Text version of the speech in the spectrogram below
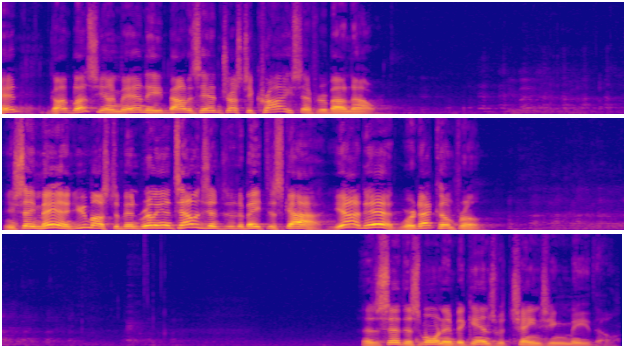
And God bless the young man, he bowed his head and trusted Christ after about an hour. You say, man, you must have been really intelligent to debate this guy. Yeah, I did. Where'd that come from? As I said this morning, it begins with changing me, though.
